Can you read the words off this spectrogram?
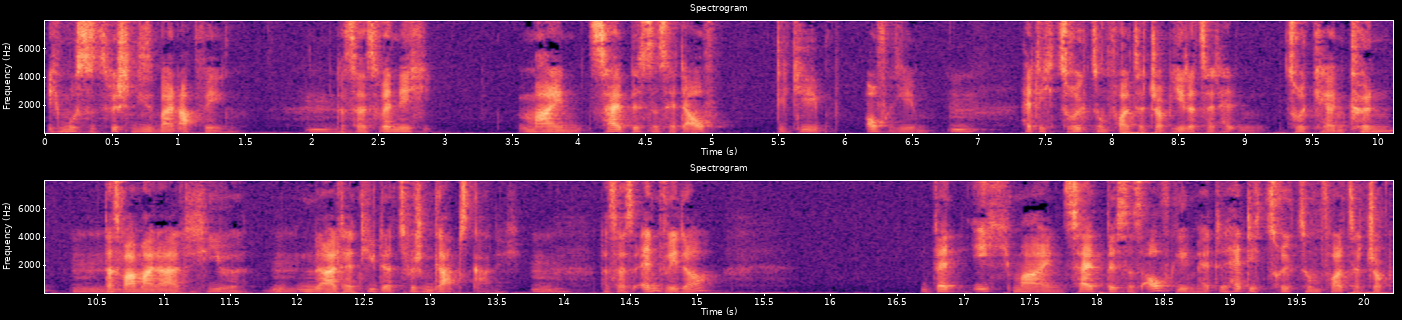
ich musste zwischen diesen beiden abwägen. Mhm. Das heißt, wenn ich mein Zeitbusiness hätte aufgegeben, aufgegeben mhm. hätte ich zurück zum Vollzeitjob jederzeit hätten zurückkehren können. Das war meine Alternative. Eine Alternative dazwischen gab es gar nicht. Das heißt, entweder wenn ich mein Zeitbusiness aufgeben hätte, hätte ich zurück zum Vollzeitjob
